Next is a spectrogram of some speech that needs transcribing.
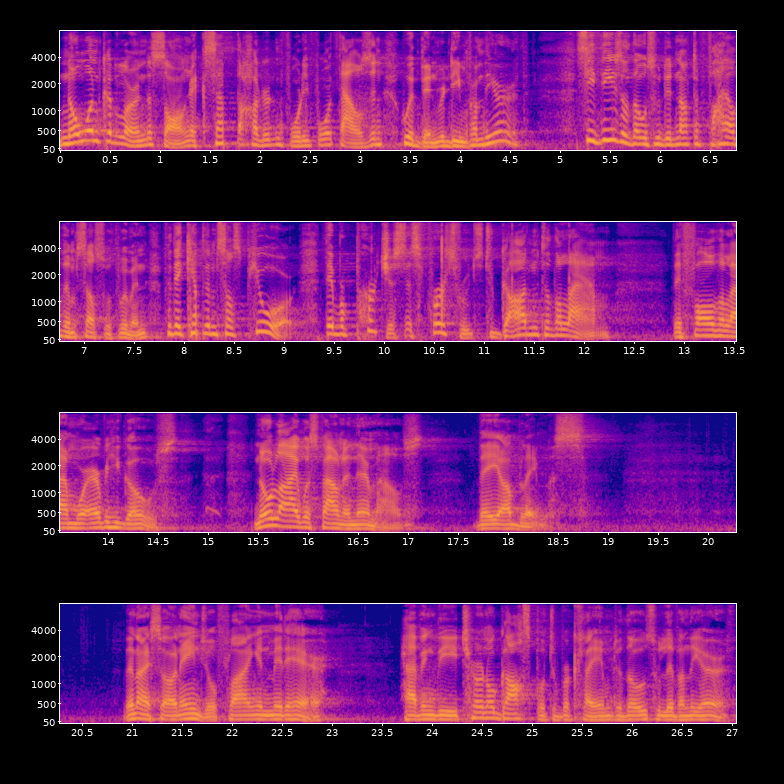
No one could learn the song except the 144,000 who had been redeemed from the earth. See, these are those who did not defile themselves with women, for they kept themselves pure. They were purchased as firstfruits to God and to the Lamb. They follow the Lamb wherever he goes. No lie was found in their mouths. They are blameless. Then I saw an angel flying in midair, having the eternal gospel to proclaim to those who live on the earth.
